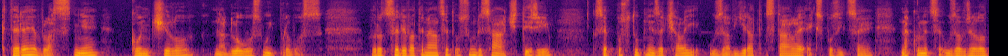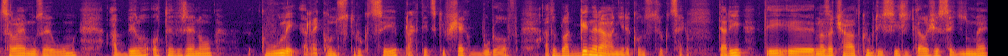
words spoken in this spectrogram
které vlastně končilo na dlouho svůj provoz. V roce 1984 se postupně začaly uzavírat stále expozice, nakonec se uzavřelo celé muzeum a bylo otevřeno kvůli rekonstrukci prakticky všech budov, a to byla generální rekonstrukce. Tady ty eh, na začátku, když si říkal, že sedíme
